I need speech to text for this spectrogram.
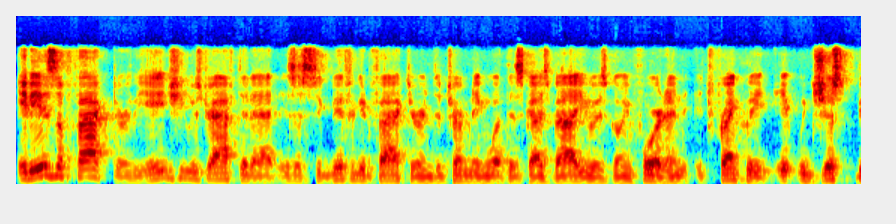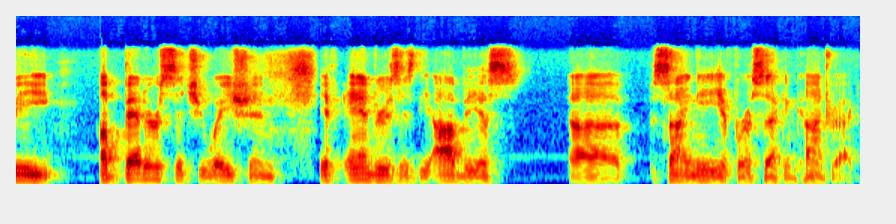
it is a factor. The age he was drafted at is a significant factor in determining what this guy's value is going forward. And it, frankly, it would just be a better situation if Andrews is the obvious uh, signee for a second contract.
